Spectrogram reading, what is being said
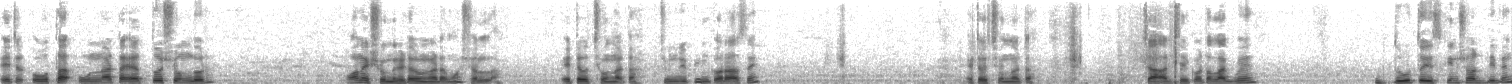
এটার ওটা ওনাটা এত সুন্দর। অনেক সুন্দর এটার ওনাটা মাসাল্লাহ এটা হচ্ছে ওনাটা চুনরি পিন করা আছে। এটা হচ্ছে ওনাটা চার যে কটা লাগবে, দ্রুত স্ক্রিনশট দিবেন,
